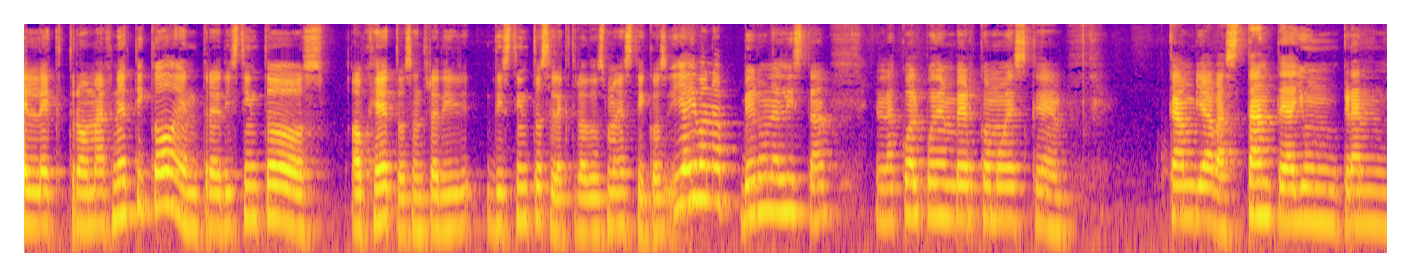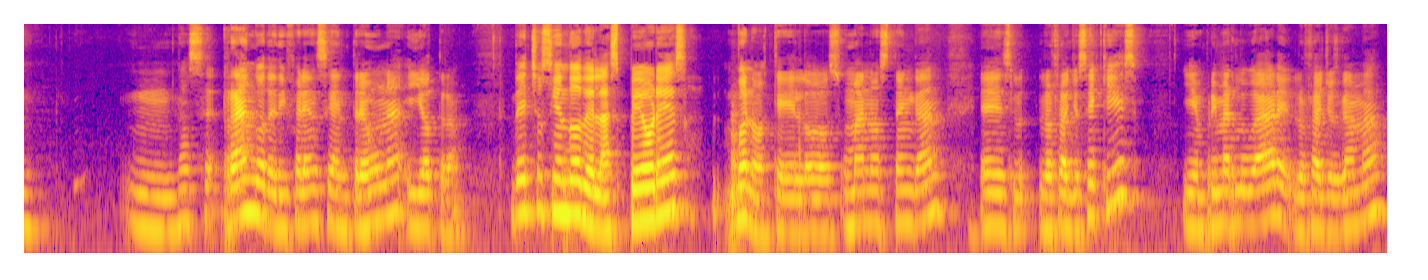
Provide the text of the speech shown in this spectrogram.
electromagnético entre distintos objetos, entre distintos electrodomésticos. Y ahí van a ver una lista en la cual pueden ver cómo es que cambia bastante, hay un gran mm, no sé, rango de diferencia entre una y otra. De hecho, siendo de las peores, bueno, que los humanos tengan, es los rayos X, y en primer lugar eh, los rayos gamma,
